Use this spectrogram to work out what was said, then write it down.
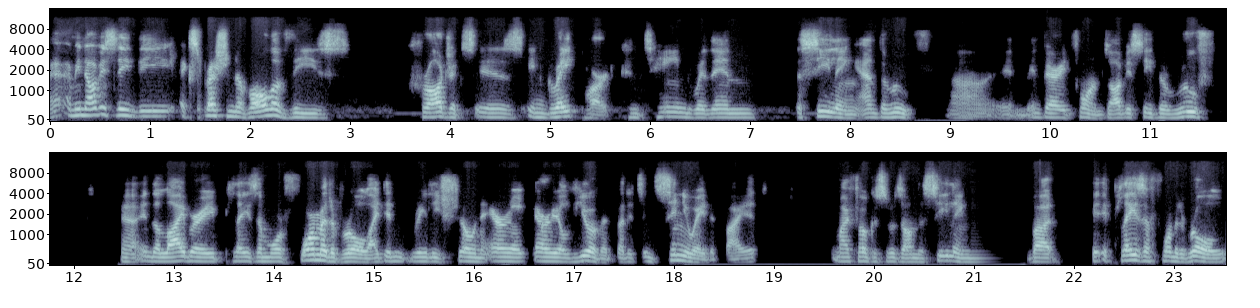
I mean, obviously, the expression of all of these projects is in great part contained within the ceiling and the roof uh, in, in varied forms. Obviously, the roof uh, in the library plays a more formative role. I didn't really show an aerial, aerial view of it, but it's insinuated by it. My focus was on the ceiling, but it, it plays a formative role.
